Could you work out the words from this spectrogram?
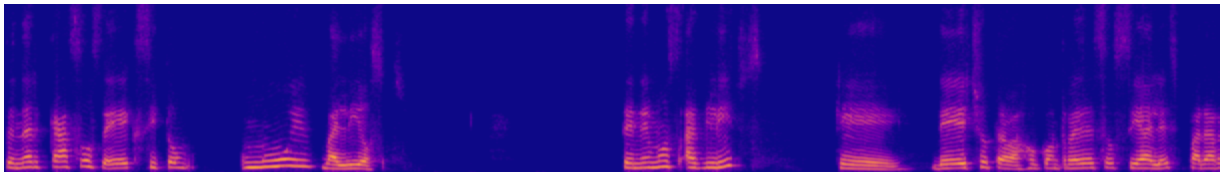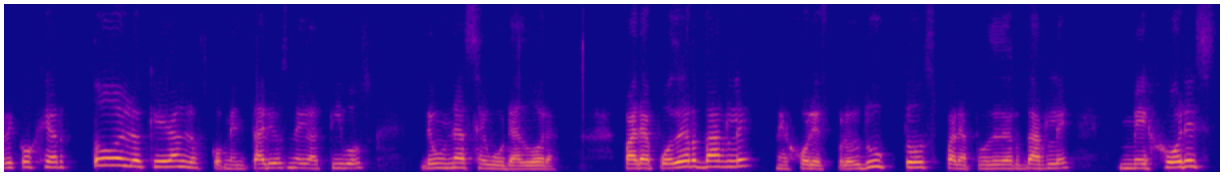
tener casos de éxito muy valiosos. Tenemos a Glitch, que de hecho trabajó con redes sociales para recoger todo lo que eran los comentarios negativos de una aseguradora, para poder darle mejores productos, para poder darle mejores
